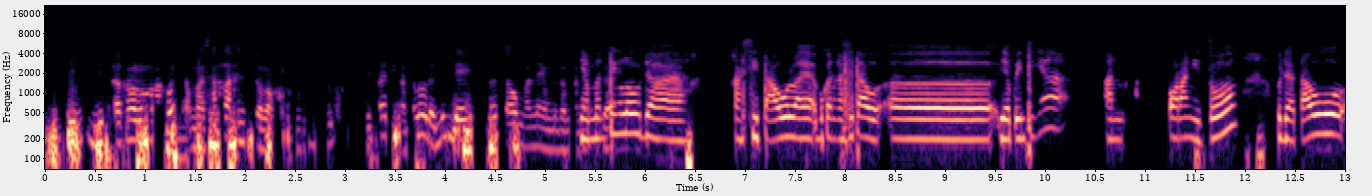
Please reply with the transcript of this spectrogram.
Di, di belakang lo ngelakuin gak masalah gitu loh. Pribadi kata lo udah gede lo tahu mana yang benar yang penting lo udah kasih tahu lah ya bukan kasih tahu eh ya intinya an- orang itu udah tahu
